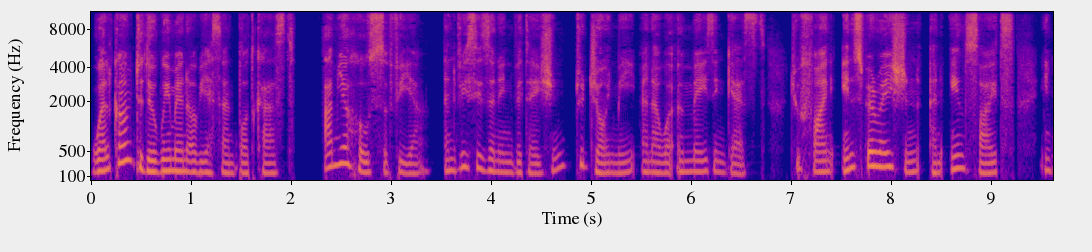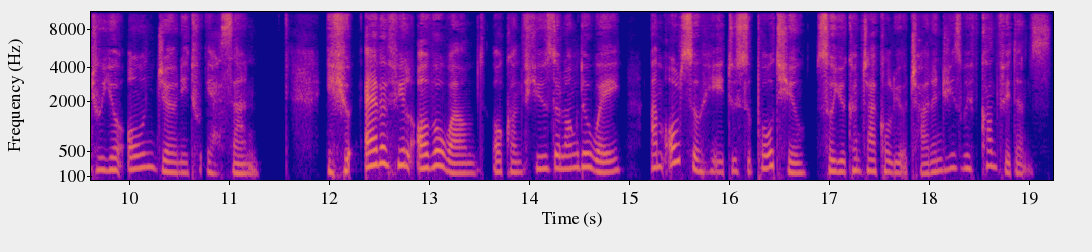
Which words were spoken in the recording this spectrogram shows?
Welcome to the Women of Ihsan podcast. I'm your host, Sofia, and this is an invitation to join me and our amazing guests to find inspiration and insights into your own journey to Ihsan. If you ever feel overwhelmed or confused along the way, I'm also here to support you so you can tackle your challenges with confidence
